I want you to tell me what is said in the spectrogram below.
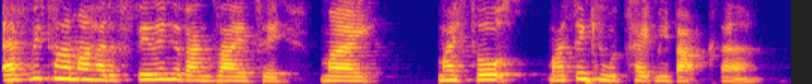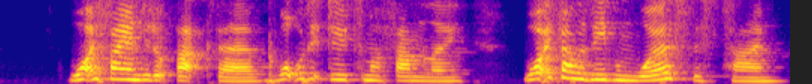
every time I had a feeling of anxiety, my my thoughts, my thinking would take me back there. What if I ended up back there? What would it do to my family? What if I was even worse this time?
